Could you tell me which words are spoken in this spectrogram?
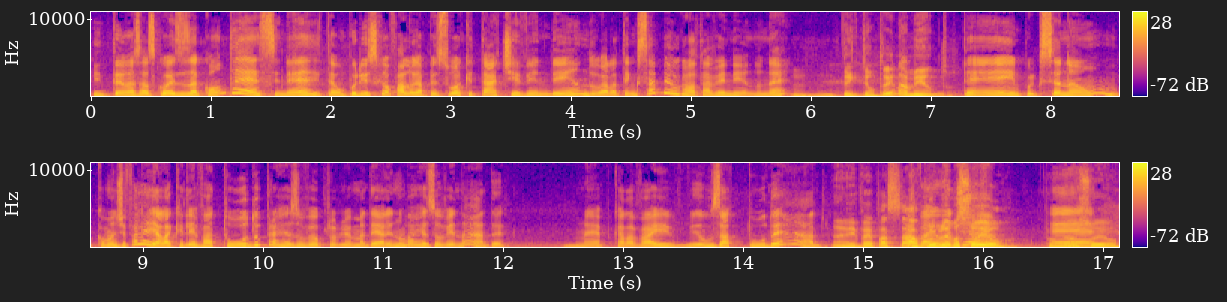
Então essas coisas acontecem, né? Então por isso que eu falo, a pessoa que tá te vendendo, ela tem que saber o que ela tá vendendo, né? Uhum, Tem que ter um treinamento. Tem, porque senão, como eu te falei, ela quer levar tudo para resolver o problema dela e não vai resolver nada, né? Porque ela vai usar tudo errado. Aí vai passar, ah, o problema odiar. sou eu. O problema É. sou eu.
